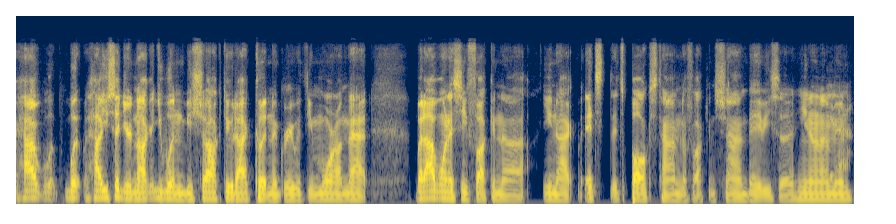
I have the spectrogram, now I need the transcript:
how what, how you said you're not you wouldn't be shocked, dude. I couldn't agree with you more on that. But I want to see fucking uh, you know, it's it's Bulk's time to fucking shine, baby. So you know what I mean?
